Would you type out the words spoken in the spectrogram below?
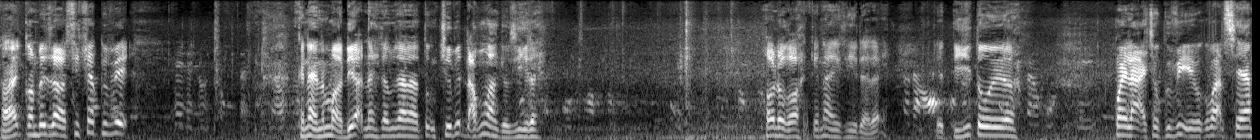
Đấy, còn bây giờ xin phép quý vị. Cái này nó mở điện này, đâm ra là tôi cũng chưa biết đóng vào kiểu gì đây. Thôi được rồi, cái này thì để đấy. Để tí tôi ờ, quay lại cho quý vị và các bạn xem.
